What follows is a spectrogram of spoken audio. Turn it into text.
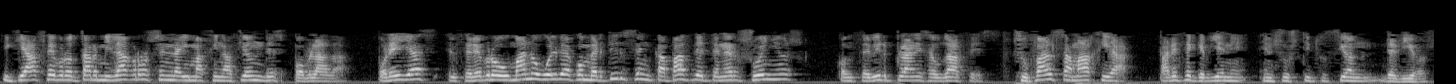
y que hace brotar milagros en la imaginación despoblada. Por ellas, el cerebro humano vuelve a convertirse en capaz de tener sueños, concebir planes audaces. Su falsa magia parece que viene en sustitución de Dios.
